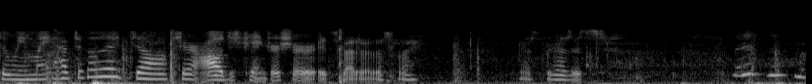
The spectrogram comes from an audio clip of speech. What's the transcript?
so we might have to go to the doctor. I'll just change her shirt. It's better this way. Just because it's This is my.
